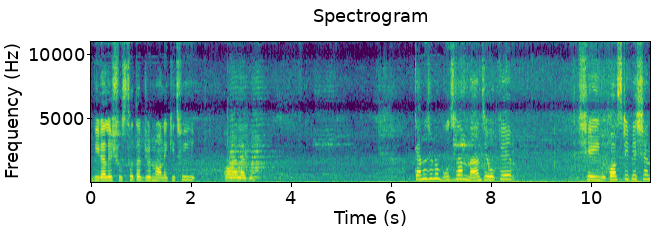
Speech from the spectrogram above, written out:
বিড়ালের সুস্থতার জন্য অনেক কিছুই করা লাগে। কেন যেন বুঝলাম না যে ওকে সেই কনস্টিপেশন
